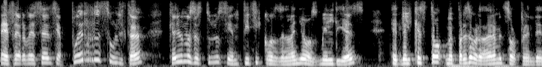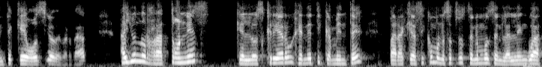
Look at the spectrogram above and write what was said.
efervescencia. Pues resulta que hay unos estudios científicos del año 2010 en el que esto me parece verdaderamente sorprendente, qué ocio de verdad. Hay unos ratones que los criaron genéticamente para que así como nosotros tenemos en la lengua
